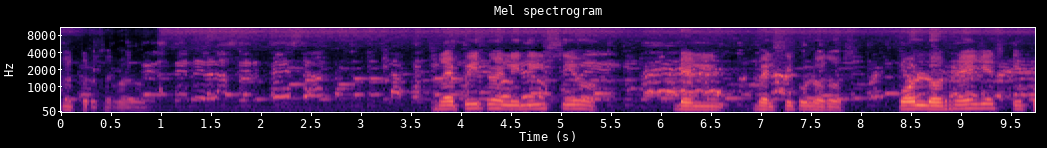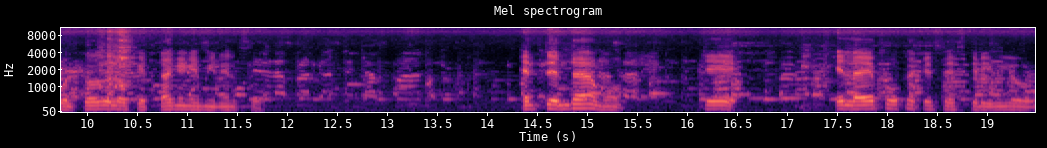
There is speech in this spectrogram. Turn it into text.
nuestro Salvador. Repito el inicio del versículo 2. Por los reyes y por todos los que están en eminencia. Entendamos que en la época que se escribió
